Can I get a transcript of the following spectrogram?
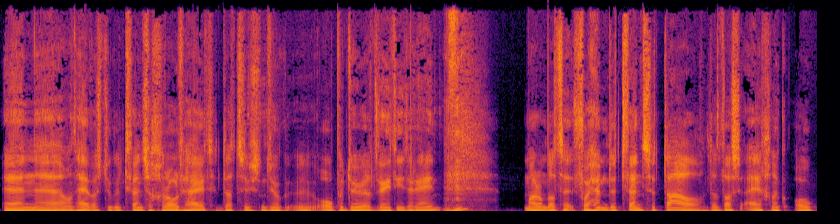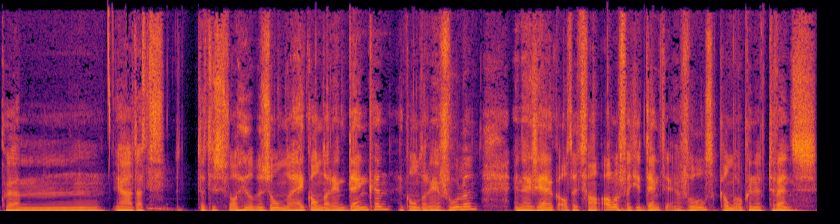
En, uh, want hij was natuurlijk een Twentse grootheid. Dat is natuurlijk een open deur, dat weet iedereen. -hmm. Maar omdat het, voor hem de Twentse taal, dat was eigenlijk ook, um, ja, dat, dat is wel heel bijzonder. Hij kon daarin denken, hij kon daarin voelen. En hij zei ook altijd van alles wat je denkt en voelt, kan ook in het Twents.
